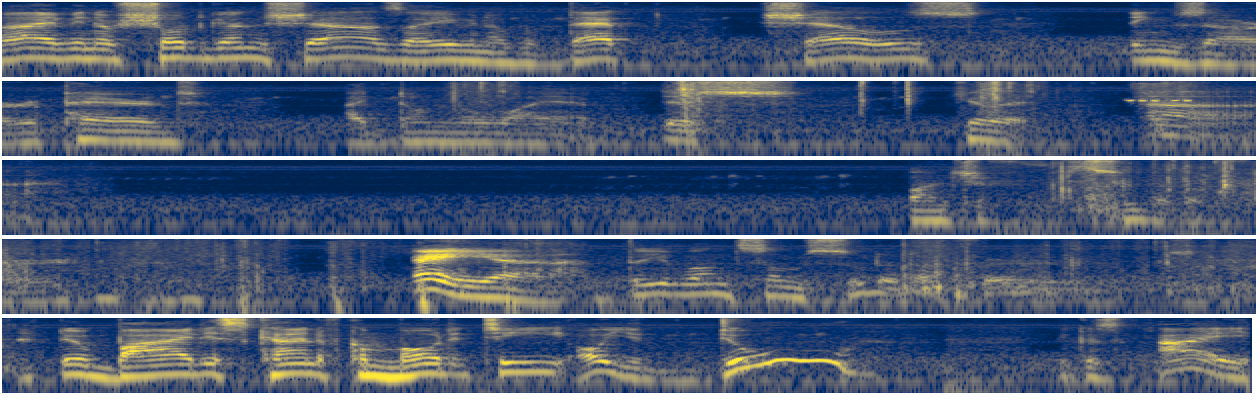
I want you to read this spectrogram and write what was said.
I have enough shotgun shells. I have enough of that shells. Things are repaired I don't know why I have this. Kill it. Ah. Bunch of pseudodog fur. Hey, uh, do you want some pseudodog fur? Do you buy this kind of commodity? Oh, you do? Because I,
